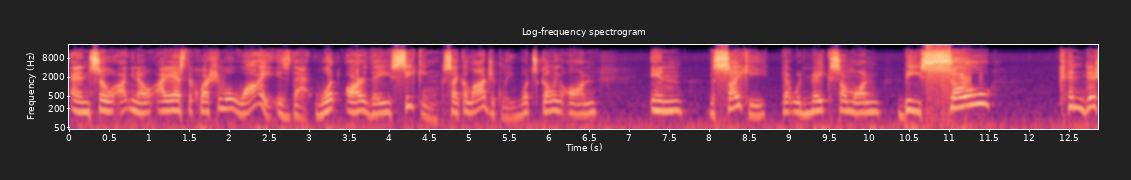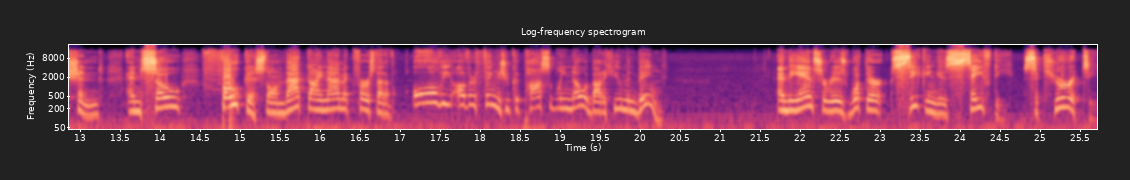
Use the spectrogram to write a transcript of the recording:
and so, uh, you know, I asked the question, well, why is that? What are they seeking psychologically? What's going on in the psyche that would make someone be so conditioned and so focused on that dynamic first out of all the other things you could possibly know about a human being? And the answer is what they're seeking is safety, security.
